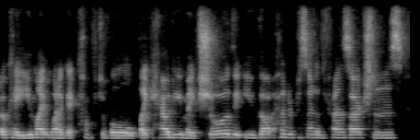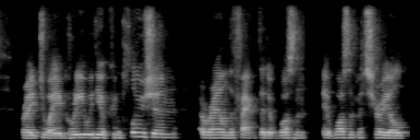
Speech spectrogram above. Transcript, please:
okay, you might want to get comfortable, like how do you make sure that you got 100% of the transactions, right? Do I agree with your conclusion around the fact that it wasn't it wasn't material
